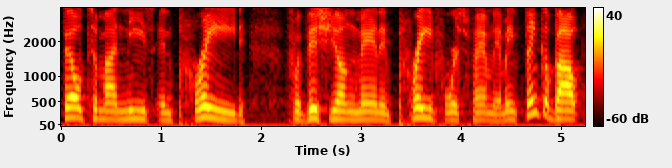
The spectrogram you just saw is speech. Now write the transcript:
fell to my knees and prayed for this young man and prayed for his family. I mean, think about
